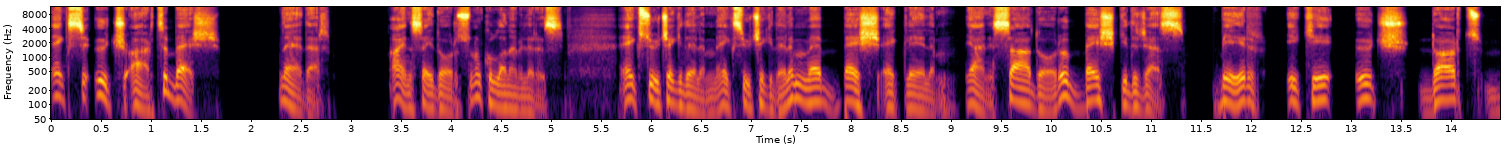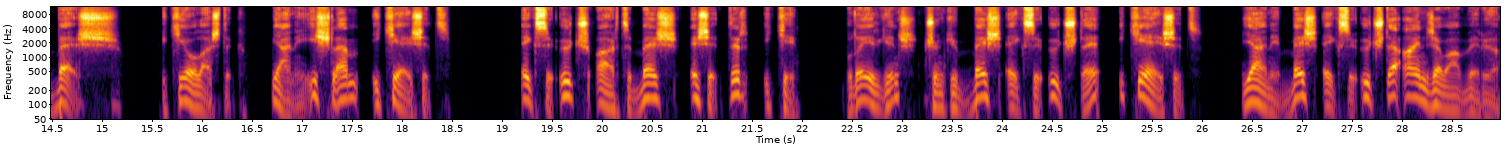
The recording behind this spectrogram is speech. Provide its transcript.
Eksi 3 artı 5. Ne eder? Aynı sayı doğrusunu kullanabiliriz. Eksi 3'e gidelim, eksi 3'e gidelim ve 5 ekleyelim. Yani sağa doğru 5 gideceğiz. 1, 2, 3, 4, 5. 2'ye ulaştık. Yani işlem 2'ye eşit. Eksi 3 artı 5 eşittir 2. Bu da ilginç çünkü 5 eksi 3 de 2'ye eşit. Yani 5 eksi 3 de aynı cevap veriyor.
